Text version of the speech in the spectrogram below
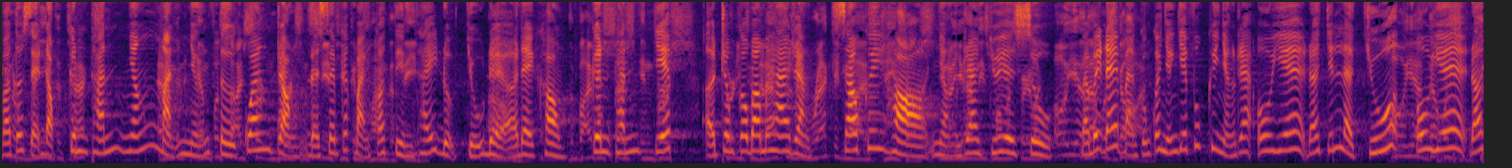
và tôi sẽ đọc Kinh Thánh nhấn mạnh những từ quan trọng để xem các bạn có tìm thấy được chủ đề ở đây không. Kinh Thánh chép ở trong câu 32 rằng, sau khi họ nhận ra Chúa Giêsu, bạn biết đấy, bạn cũng có những giây phút khi nhận ra, ô oh yeah, đó chính là Chúa, ô oh yeah, đó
